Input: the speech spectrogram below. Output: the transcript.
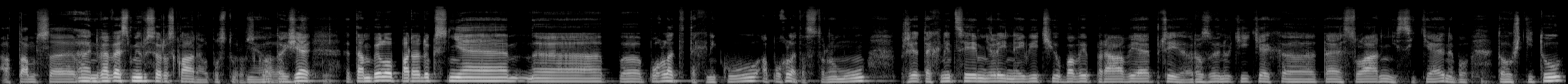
a tam se... Eh, ve vesmíru se rozkládal postupně. Rozkládal jo. Takže postupně. tam bylo paradoxně eh, pohled techniků a pohled astronomů, protože technici měli největší obavy právě při rozvinutí těch, eh, té solární sítě nebo toho štítu,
